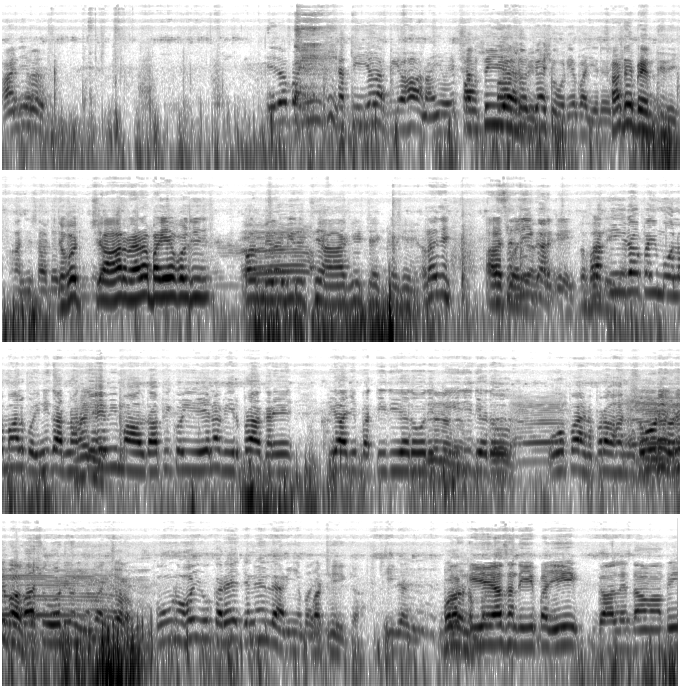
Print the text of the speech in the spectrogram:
ਹਾਂਜੀ ਫਿਰ। ਇਹਦਾ ਭਾਜੀ 36000 ਰੁਪਿਆ ਹਾਨਾ ਹੀ ਹੋਏ 36,000 500 ਰੁਪਿਆ ਛੋੜ ਹੀ ਆ ਭਾਜੀ ਇਹਦੇ ਸਾਢੇ 35 ਦੀ। ਹਾਂਜੀ ਸਾਡੇ ਦੇਖੋ ਚਾਰ ਵਹਿਣਾ ਬਾਈਆਂ ਕੋਲ ਜੀ ਔਰ ਮੇਰਾ ਵੀਰ ਇੱਥੇ ਆ ਕੇ ਚੈੱਕ ਕਰਕੇ ਹਨਾ ਜੀ? ਆਹ ਤਸੱਲੀ ਕਰਕੇ। ਬਾਕੀ ਇਹਦਾ ਭਾਈ ਮੁੱਲ ਮਾਲ ਕੋਈ ਨਹੀਂ ਕਰਨਾ। ਕਿਸੇ ਵੀ ਮਾਲ ਦਾ ਵੀ ਕੋਈ ਇਹ ਨਾ ਵੀਰ ਭਰਾ ਕਰੇ ਕਿ ਅੱਜ 32 ਦੀ ਦੇ ਦੋ ਉਹਦੀ ਨਾ, ਨਾ, 30 ਦੀ ਦੇ ਦੋ ਉਹ ਭੈਣ ਭਰਾ ਸਾਨੂੰ ਛੋੜ ਹੀ ਹੋਣੀ ਬਸ। ਬਸ ਛੋੜ ਹੀ ਹੋਣੀ ਭਾਈ। ਚਲੋ। ਫੋਨ ਉਹੀ ਉਹ ਕਰੇ ਜਿਹਨੇ ਲੈਣੀ ਹੈ ਬਸ ਭਾਈ ਠੀਕ ਆ। ਠੀਕ ਹੈ ਜੀ। ਬੋਲੋ ਬਾਕੀ ਇਹ ਆ ਸੰਦੀਪ ਭਾਜੀ ਗੱਲ ਇਦਾਂ ਵਾ ਵੀ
